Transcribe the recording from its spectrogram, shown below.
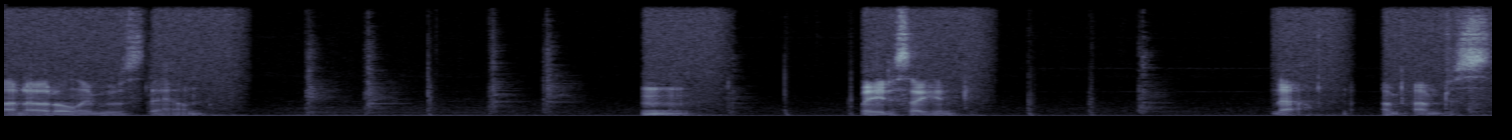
Oh no, it only moves down. Hmm. Wait a second. No, I'm, I'm just.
